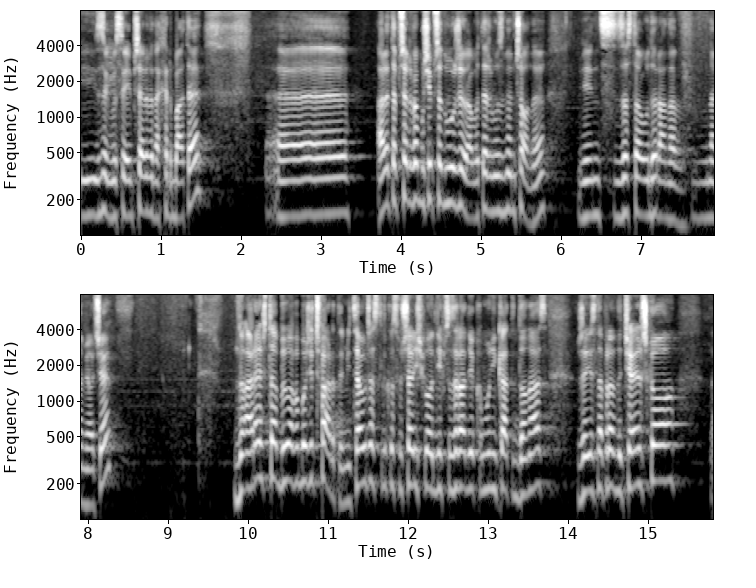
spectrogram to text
i zrobił sobie przerwę na herbatę. Eee, Ale ta przerwa mu się przedłużyła, bo też był zmęczony, więc został do rana w namiocie. No a reszta była w obozie czwartym i cały czas tylko słyszeliśmy od nich przez radio komunikaty do nas, że jest naprawdę ciężko, e,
